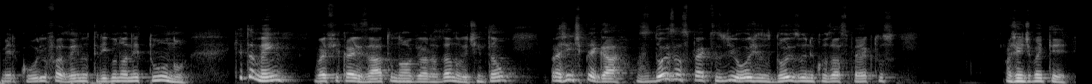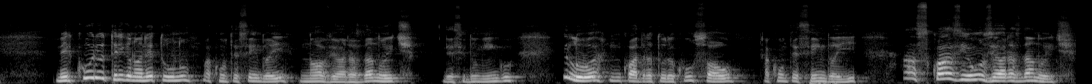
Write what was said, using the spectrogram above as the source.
Mercúrio fazendo trígono a Netuno, que também vai ficar exato 9 horas da noite. Então, para a gente pegar os dois aspectos de hoje, os dois únicos aspectos, a gente vai ter Mercúrio trígono a Netuno acontecendo aí 9 horas da noite desse domingo e Lua em quadratura com o Sol acontecendo aí às quase 11 horas da noite.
